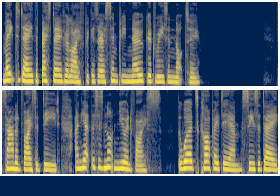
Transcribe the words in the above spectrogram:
make today the best day of your life because there is simply no good reason not to. Sound advice indeed, and yet this is not new advice. The words carpe diem, seize the day,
